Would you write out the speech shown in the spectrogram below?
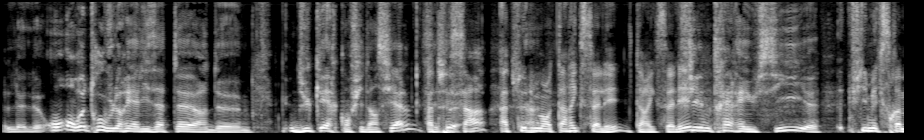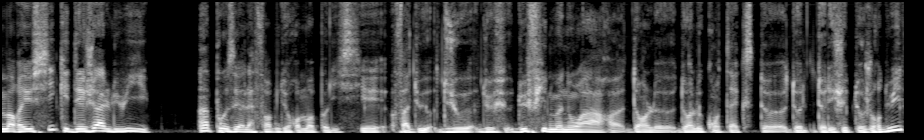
le, on, retrouve le réalisateur de du Caire confidentiel, c'est ça Absolument, hein. Tariq Saleh. Tariq Saleh. Film très réussi. Euh. Film extrêmement réussi qui déjà lui imposé à la forme du roman policier, enfin du, du, du, film noir dans le dans le contexte de, de l'Égypte aujourd'hui.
